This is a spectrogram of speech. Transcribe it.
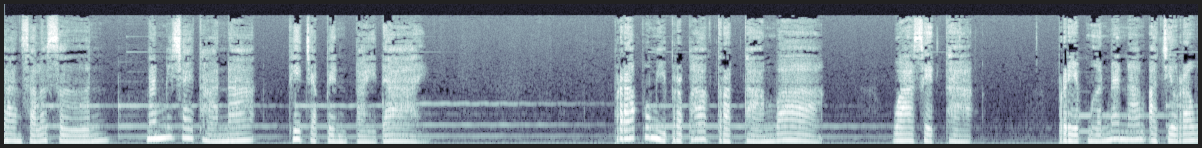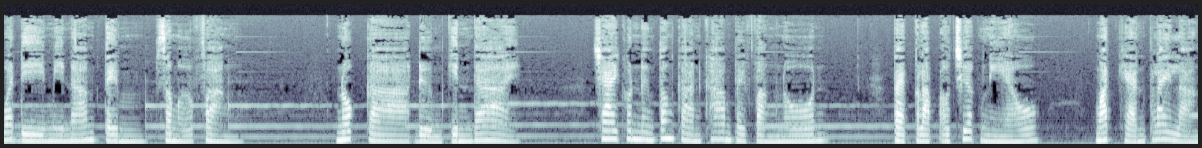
การสารเสริญ นั้นไม่ใช่ฐานะที่จะเป็นไปได้ พระผู้มีพระภาคตรัสถามว่า วาเศรษฐะ เปรียบเหมือนแม่น้ำอจิรวดีมีน้ำเต็มเสมอฝั่ง นกกาดื่มกินได้ ชายคนหนึ่งต้องการข้ามไปฝั่งโน้น แต่กลับเอาเชือกเหนียว มัดแขนไพล่หลัง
